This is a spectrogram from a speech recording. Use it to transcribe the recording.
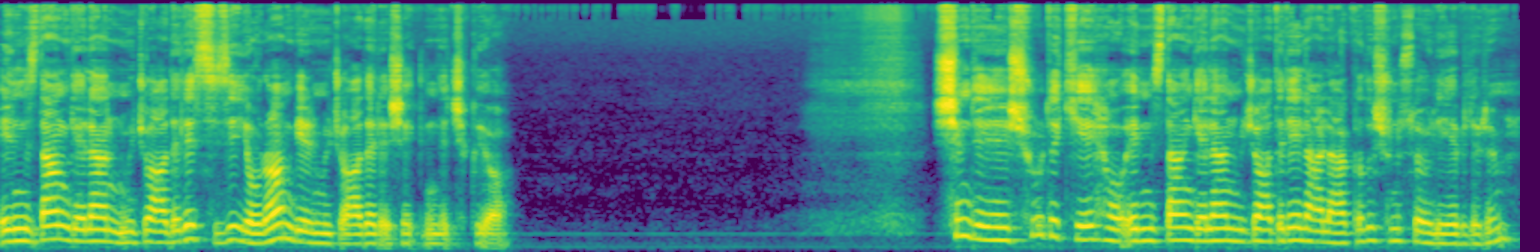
elinizden gelen mücadele sizi yoran bir mücadele şeklinde çıkıyor. Şimdi şuradaki o elinizden gelen mücadeleyle alakalı şunu söyleyebilirim.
